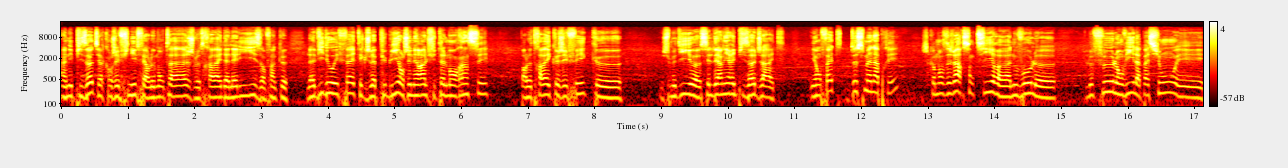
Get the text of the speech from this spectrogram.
un, épisode, c'est-à-dire quand j'ai fini de faire le montage, le travail d'analyse, enfin que le- la vidéo est faite et que je la publie, en général je suis tellement rincé par le travail que j'ai fait que je me dis euh, c'est le dernier épisode, j'arrête. Et en fait, deux semaines après, je commence déjà à ressentir euh, à nouveau le, le feu, l'envie, la passion et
